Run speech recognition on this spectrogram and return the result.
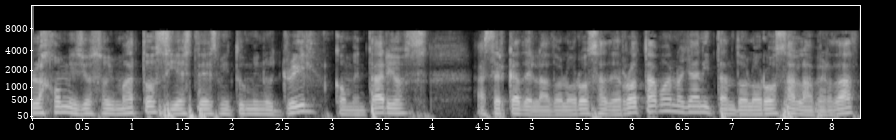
Hola homies, yo soy Matos y este es mi 2 Minute Drill. Comentarios acerca de la dolorosa derrota. Bueno, ya ni tan dolorosa, la verdad.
